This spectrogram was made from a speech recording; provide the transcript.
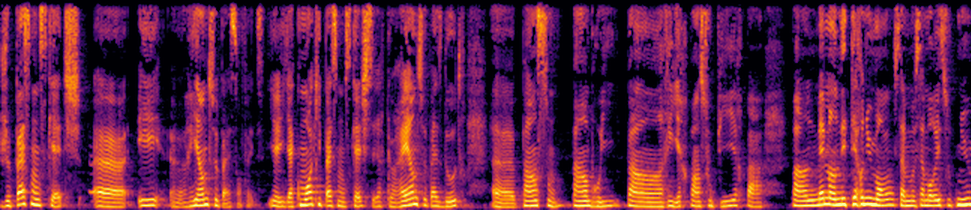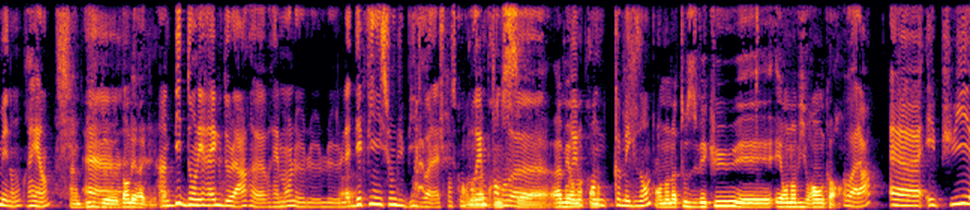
je passe mon sketch euh, et euh, rien ne se passe en fait. Il y a, y a, que moi qui passe mon sketch, c'est-à-dire que rien ne se passe d'autre, euh, pas un son, pas un bruit, pas un rire, pas un soupir, pas, pas un, même un éternuement, ça me ça m'aurait soutenu, mais non, rien. Un bide dans les règles. Quoi. Un bide dans les règles de l'art, vraiment le, le, le la définition du bide. Voilà, je pense qu'on pourrait me prendre, tous, ah, pourrait on, me prendre on, comme exemple. On en a tous vécu et, et on en vivra encore. Voilà. Euh, et puis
